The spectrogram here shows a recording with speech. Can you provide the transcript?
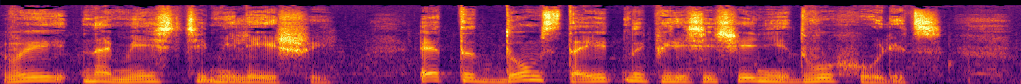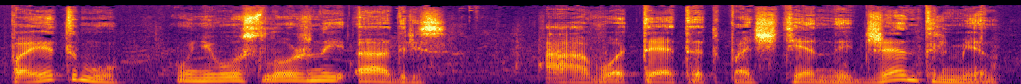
Вы на месте, милейший. Этот дом стоит на пересечении двух улиц, поэтому у него сложный адрес. А вот этот почтенный джентльмен –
